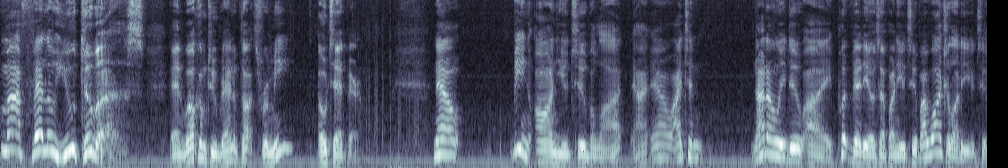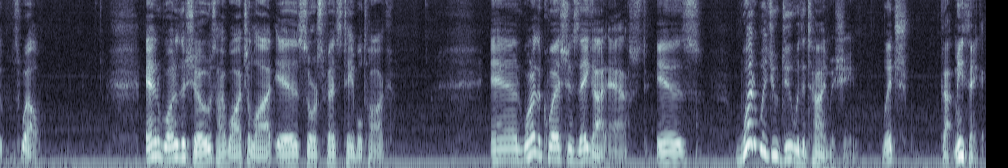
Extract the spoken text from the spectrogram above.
my fellow YouTubers, and welcome to Random Thoughts from me, O Ted Bear. Now, being on YouTube a lot, I, you know, I tend not only do I put videos up on YouTube, I watch a lot of YouTube as well. And one of the shows I watch a lot is SourceFed's Table Talk. And one of the questions they got asked is, what would you do with a time machine? Which got me thinking.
